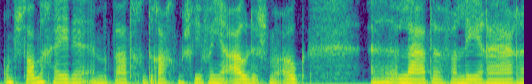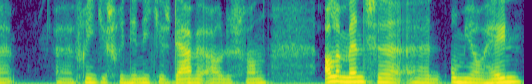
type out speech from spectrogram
omstandigheden en bepaald gedrag, misschien van je ouders, maar ook uh, later van leraren, vriendjes, vriendinnetjes, daar weer ouders van. Alle mensen om jou heen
